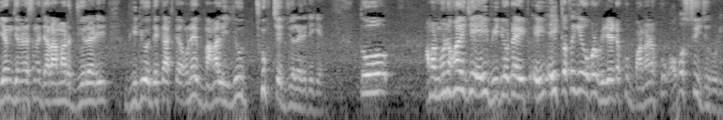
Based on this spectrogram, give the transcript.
ইয়াং জেনারেশনে যারা আমার জুয়েলারি ভিডিও দেখে আজকে অনেক বাঙালি ইউথ ঝুঁকছে জুয়েলারি দিকে তো আমার মনে হয় যে এই ভিডিওটা এই- এই টপিকের উপর ভিডিওটা খুব বানানো খুব অবশ্যই জরুরি।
